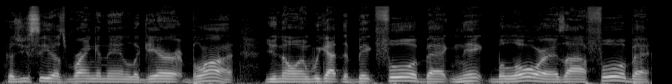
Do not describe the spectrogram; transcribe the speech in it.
because you see us bringing in LeGarrette Blunt, you know, and we got the big fullback, Nick Bellore, as our fullback.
